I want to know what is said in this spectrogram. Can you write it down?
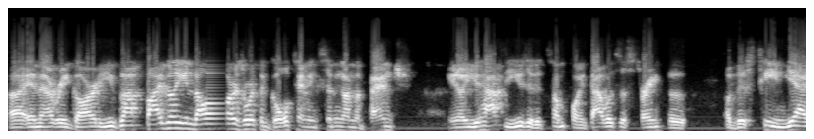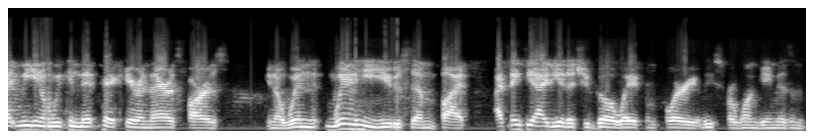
uh, in that regard. You've got five million dollars worth of goaltending sitting on the bench you know, you have to use it at some point. That was the strength of, of this team. Yeah, you know, we can nitpick here and there as far as you know when when he used them, but I think the idea that you go away from Fleury at least for one game isn't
